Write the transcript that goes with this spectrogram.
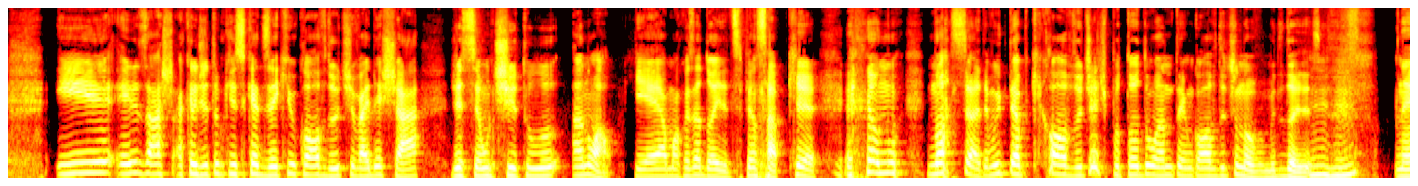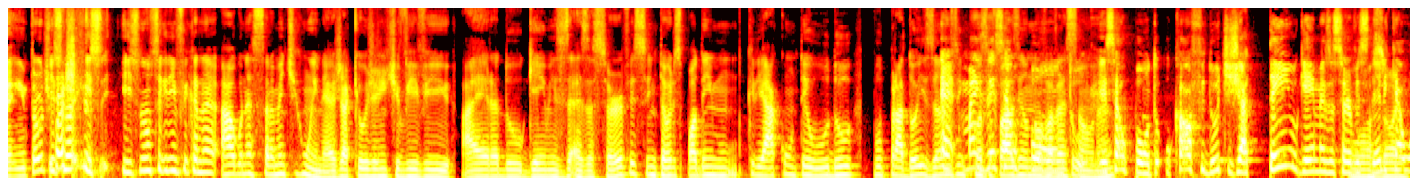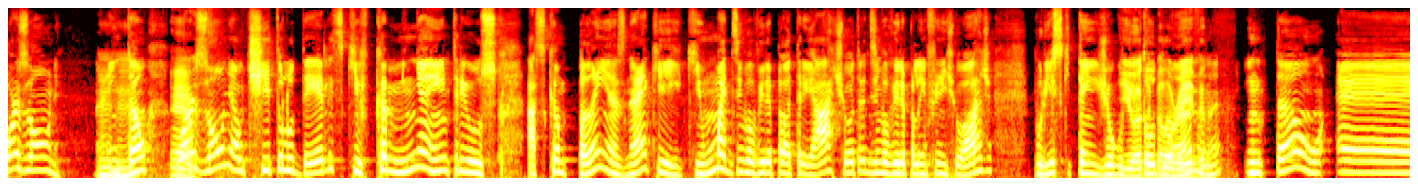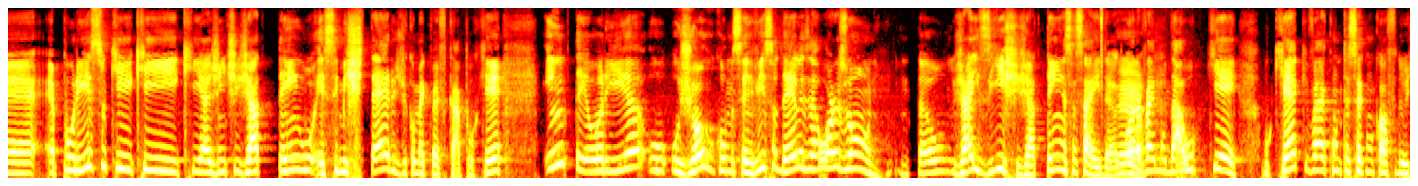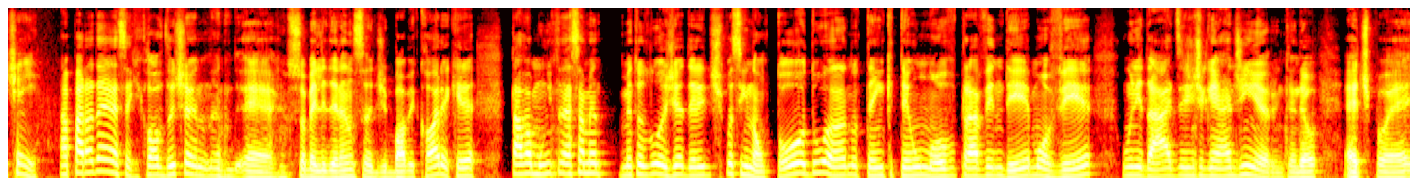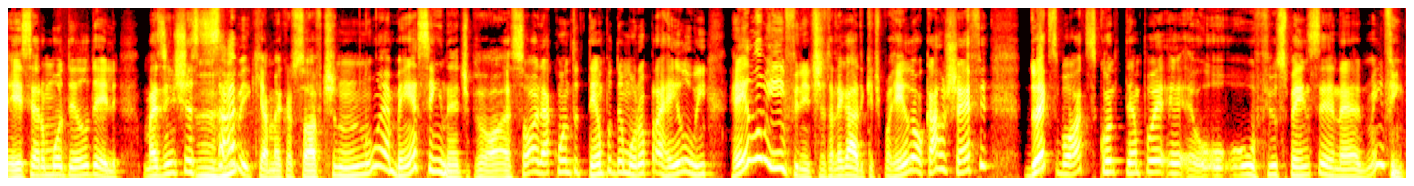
E eles acham, acreditam que isso quer dizer que o Call of Duty vai deixar de ser um título anual. Que é uma coisa doida de se pensar, porque eu não. Nossa, tem muito tempo que Call of Duty é tipo, todo ano tem um Call of Duty novo. Muito doido isso. Uhum. Né? Então, tipo, isso, não, que... isso, isso, não significa né, algo necessariamente ruim, né? Já que hoje a gente vive a era do Games as a Service, então eles podem criar conteúdo para dois anos é, enquanto fazem é uma nova versão, né? Esse é o ponto. O Call of Duty já tem o Game as a Service Warzone. dele, que é o Warzone. Né? Uhum. Então, é. Warzone é o título deles que caminha entre os, as campanhas, né? Que, que uma é desenvolvida pela Treyarch, outra é desenvolvida pela Infinity Ward. Por isso que tem jogo todo ano, Raven. né? Então, é, é por isso que, que, que a gente já tem o, esse mistério de como é que vai ficar. Porque, em teoria, o, o jogo como serviço deles é Warzone. Então, já existe, já tem essa saída. Agora é. vai mudar o quê? O que é que vai acontecer com Call of Duty aí? A parada é essa, que Call of Duty, é, sob a liderança de Bob Corey, que tava muito nessa metodologia dele de, tipo assim, não, todo ano tem que ter um novo para vender, mover unidades e a gente ganhar dinheiro, entendeu? É tipo, é, esse era o modelo dele. Mas a gente uhum. sabe que a Microsoft não é bem assim, né? Tipo, é só olhar quanto tempo demorou pra Halo In Halo Infinite, tá ligado? Que, tipo, Halo é o carro-chefe do Xbox, quanto tempo é, é, o, o Phil Spencer, né? Enfim,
